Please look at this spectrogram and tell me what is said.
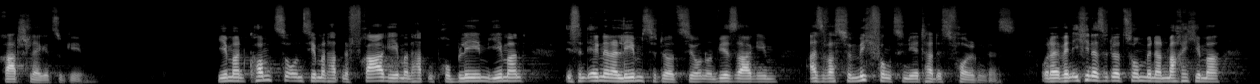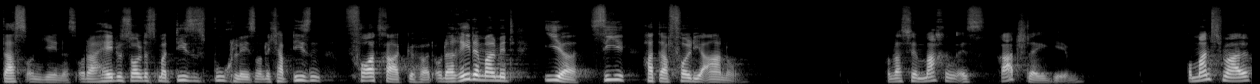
Ratschläge zu geben. Jemand kommt zu uns, jemand hat eine Frage, jemand hat ein Problem, jemand ist in irgendeiner Lebenssituation und wir sagen ihm, Also was für mich funktioniert hat, ist Folgendes. Oder wenn ich in der Situation bin, dann mache ich immer das und jenes. Oder hey, du solltest mal dieses Buch lesen und ich habe diesen Vortrag gehört. Oder rede mal mit ihr, sie hat da voll die Ahnung. Und was wir machen, ist Ratschläge geben. Und manchmal,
